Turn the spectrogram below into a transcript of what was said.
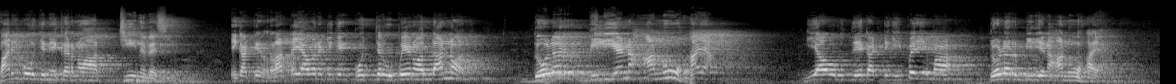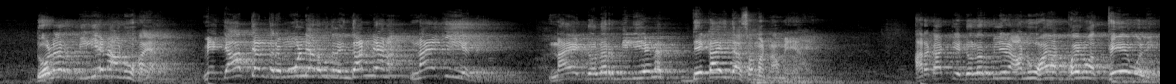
පරිභෝජනය කරනවා චීන වැසියෝ. ඒකට රට යවන ටිකෙන් කොච්චර උපයනවද දන්නවද? ඩොලර් බිලියන 96ක්. ගිය අවුරුද්දේ කට්ටිය ඉපීම ඩොලර් බිලියන 96ක්. ඩොලර් බිලියන 96ක්. මේ ජාත්‍යන්තර මූල්‍ය අරමුදලෙන් ගන්න යන ණය කීයද? ණය ඩොලර් බිලියන 2.9යි. අර කට්ටිය ඩොලර් බිලියන 96ක් හොයනවා තේ වලින්.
